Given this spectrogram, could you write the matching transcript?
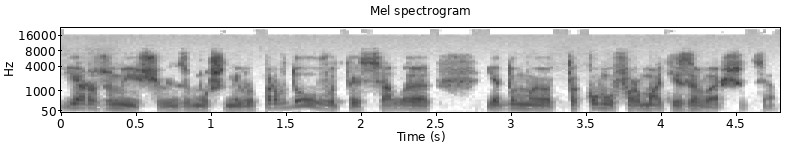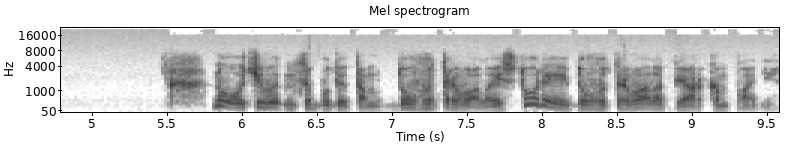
Я розумію, що він змушений виправдовуватись, але я думаю, в такому форматі завершиться. Ну, очевидно, це буде там довготривала історія і довготривала піар-кампанія.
